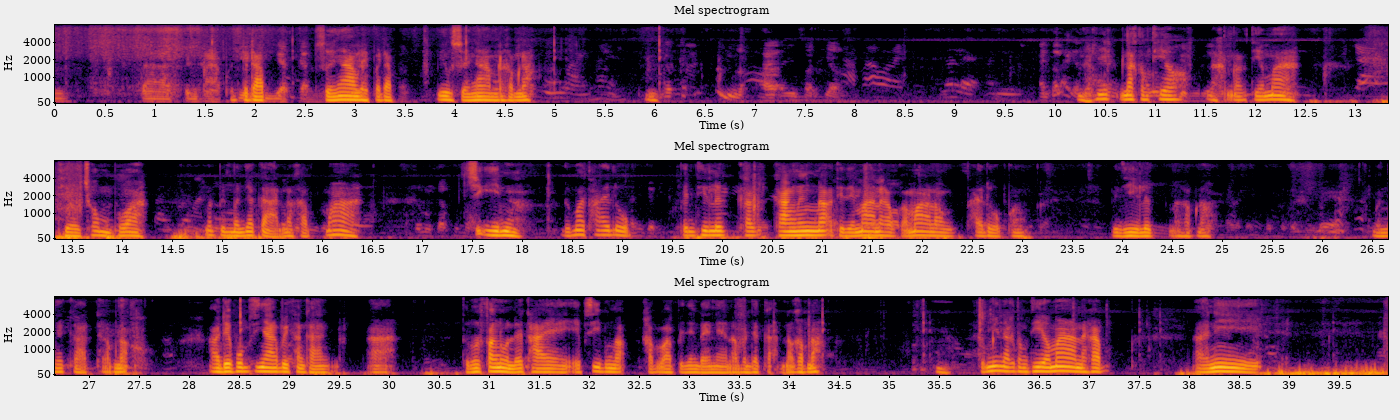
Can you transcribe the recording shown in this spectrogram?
ตาเป็นหาบประดับเบียดกันสวยงามเลยประดับวิวสวยงามนะครับเนาะอืมนี่นักท่องเที่ยวนะครับนักท่องเที่ยวมาเที่ยวชมเพราะว่ามันเป็นบรรยากาศนะครับ มาเช็คอิน หรือมาถ่ายรูปเป็นที่ลึกครั้งครั้งหนึ่งนะที่ได้มานะครับ ก็มาลองถ่ายรูปเพิ่งเป็นที่ลึกนะครับเนาะ บรรยากาศนะครับเนาะอ่าเดี๋ยวผมสัญญาไปข้างๆอ่าถนนฝั่งนู้นและไทยเอฟซีบุ้งเนาะครับว่าเป็นยังไงเนี่ยเนาะบรรยากาศเนาะครับเนาะมก็มีนักท่องเที่ยวมากนะครับอันนี้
